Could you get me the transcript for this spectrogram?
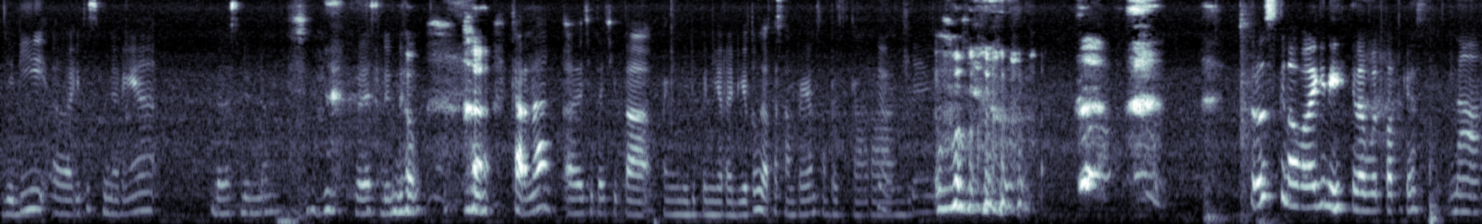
Jadi uh, itu sebenarnya balas dendam, balas dendam. Karena uh, cita-cita pengen jadi penyiar radio tuh nggak kesampaian sampai sekarang. Gitu. Terus kenapa lagi nih kita buat podcast? Nah,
